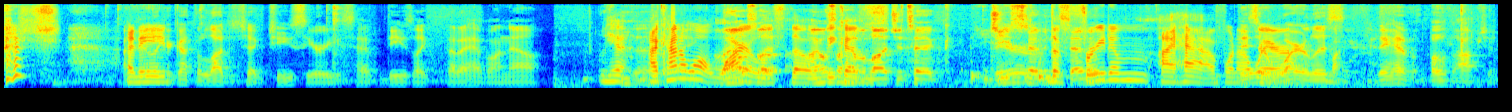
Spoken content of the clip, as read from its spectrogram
I I feel need like I got the Logitech G series. Have these like that I have on now. Yeah. the, I kind of like- want I also- wireless though I also because have a Logitech G77. the freedom I have when I These wear are wireless. my- They have both options.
